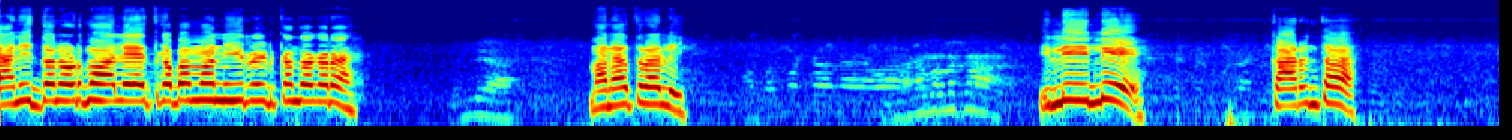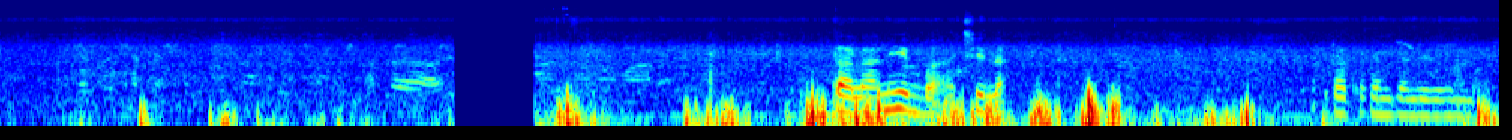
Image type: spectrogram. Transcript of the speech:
ಕ್ಯಾನ್ ಇದ್ದ ನೋಡಮ್ಮ ಅಲ್ಲೇ ಎತ್ಕೊಬಮ್ಮ ನೀರು ಹಿಡ್ಕೊಂಡೋಗಾರ ಮನೆ ಹತ್ರ ಅಲ್ಲಿ. ಇಲ್ಲಿ ಇಲ್ಲಿ. ಕಾರಂತ ತಲಾನೇ ಬಾಚಿಲ್ಲ. ತಗೊಂಡು ಬಂದಿದ್ದೀನಿ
